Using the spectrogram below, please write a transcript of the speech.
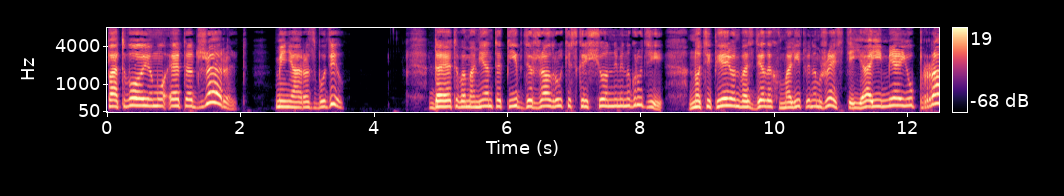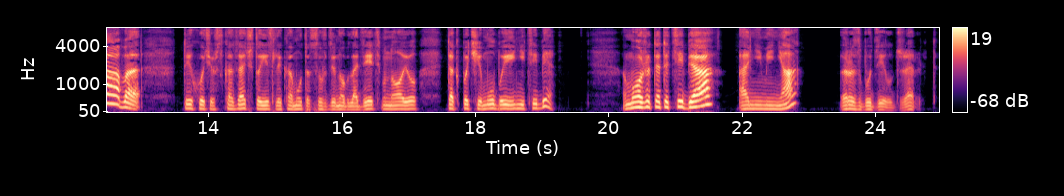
По-твоему, это Джеральд меня разбудил? До этого момента Пип держал руки скрещенными на груди, но теперь он воздел их в молитвенном жесте. «Я имею право!» Ты хочешь сказать, что если кому-то суждено владеть мною, так почему бы и не тебе? Может, это тебя, а не меня? — разбудил Джеральд.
